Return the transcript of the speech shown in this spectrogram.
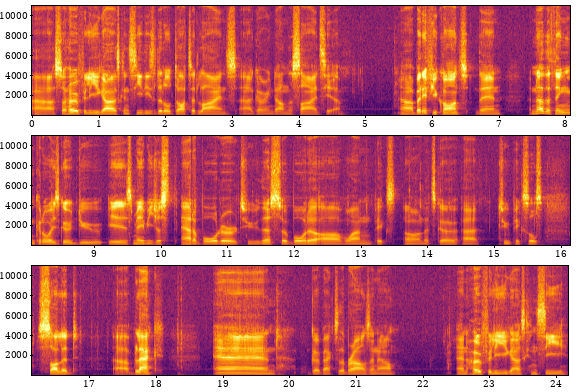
Uh, so hopefully you guys can see these little dotted lines uh, going down the sides here. Uh, but if you can't, then another thing you could always go do is maybe just add a border to this. So border of one pixel, oh let's go uh, two pixels, solid uh, black, and go back to the browser now and hopefully you guys can see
